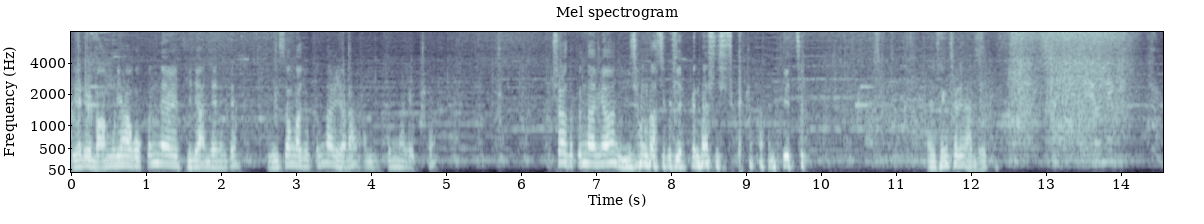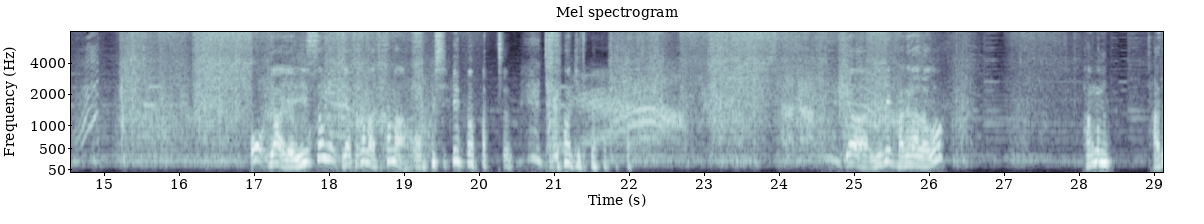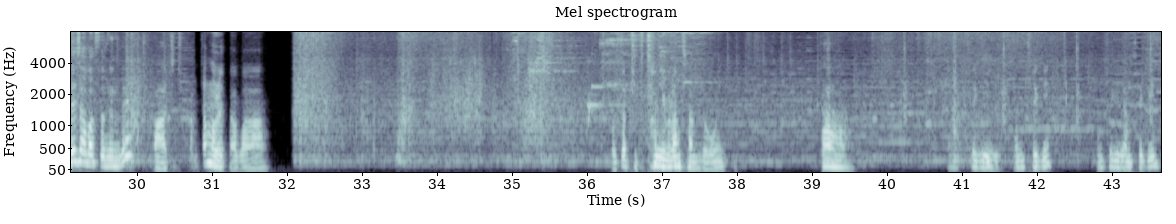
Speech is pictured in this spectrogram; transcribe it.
얘를 마무리하고 끝낼 딜이 안 되는데? 일성 가지고 끝나려나? 안 끝나겠죠? 혹시라도 끝나면 이성 가지고 얘 끝날 수 있을까? 안 되겠지? 아니, 생처리는 안 되겠다. 어, 야, 야, 일성이, 야, 잠깐만, 잠깐만. 오, 실력 맞춘. 잠깐만 기다려. 야, 이게 가능하다고? 방금 자세 잡았었는데? 와, 진짜 깜짝 놀랐다, 와. 어차피 부턴이구나, 참, 그러고 보니까. 아. 전체기, 전체기, 전체기, 전체기,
